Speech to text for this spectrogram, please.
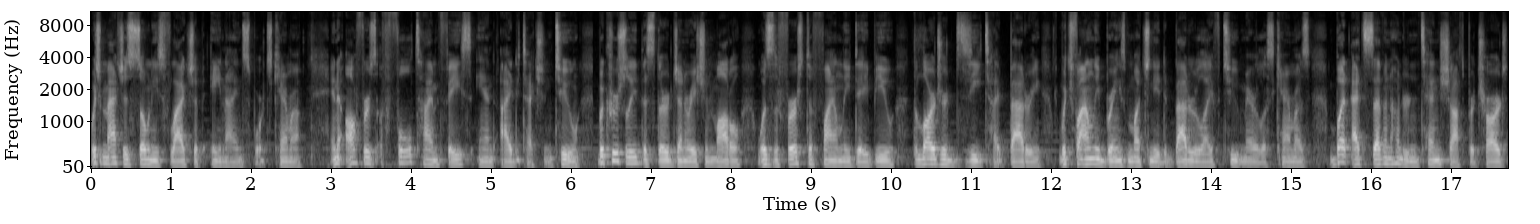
which matches Sony's flagship A9 sports camera, and it offers full-time face and eye detection too. But crucially, this third generation model was the first to finally debut the larger Z-type battery, which finally brings much needed battery life to mirrorless cameras. But at 710 shots per charge,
